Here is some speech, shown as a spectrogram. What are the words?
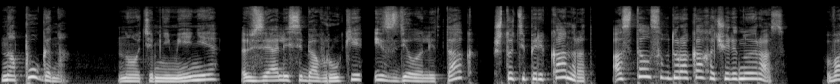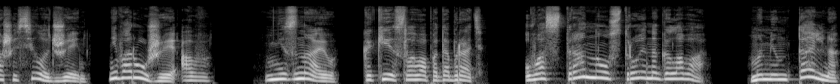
напугана. Но, тем не менее, взяли себя в руки и сделали так, что теперь Канрад остался в дураках очередной раз. Ваша сила, Джейн, не в оружии, а в... Не знаю, какие слова подобрать. У вас странно устроена голова. Моментально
